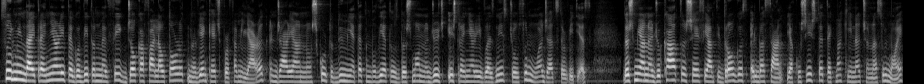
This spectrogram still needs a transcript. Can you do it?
Sulmi ndaj trajnerit, e goditën me thikë, Gjoka fal autorët, më vjen keq për familjarët, ngjarja në shkurt të dy mijë e tetëmbëdhjetës dëshmon në gjyq ish-trajneri i Vllaznisë që u sulmua gjatë stërvitjes. Dëshmia në gjykatë, shefi i antidrogës Elbasan, ja kush ishte tek makina që na sulmoi,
